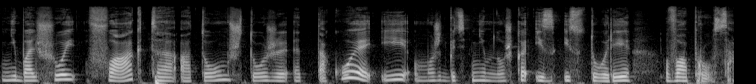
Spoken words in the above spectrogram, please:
небольшой факт о том, что же это такое, и, может быть, немножко из истории вопроса.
